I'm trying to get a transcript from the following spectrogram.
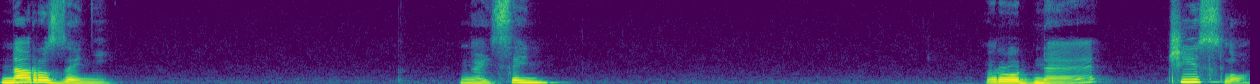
narození. Ngày. Rodné číslo.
